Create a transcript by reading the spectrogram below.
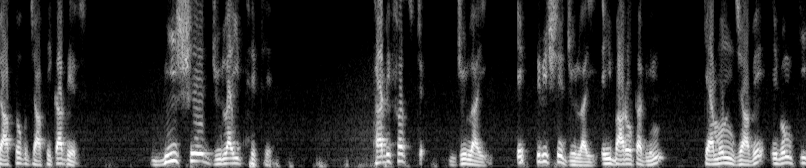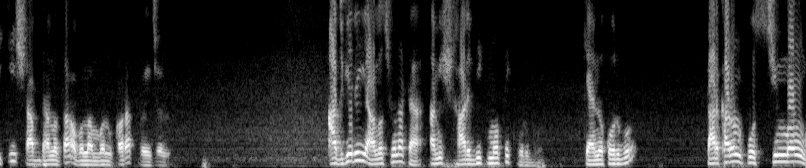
জাতক জাতিকাদের বিশে জুলাই থেকে থার্টি ফার্স্ট জুলাই, একত্রিশে জুলাই এই বারোটা দিন কেমন যাবে এবং কি কি সাবধানতা অবলম্বন করা প্রয়োজন? আজকের এই আলোচনাটা আমি সার্বিক মতে করব। কেন করব? তার কারণ পশ্চিমবঙ্গ,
